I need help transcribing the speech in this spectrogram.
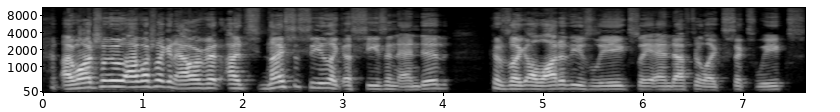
I watched I watched like an hour of it. It's nice to see like a season ended because like a lot of these leagues they end after like six weeks.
